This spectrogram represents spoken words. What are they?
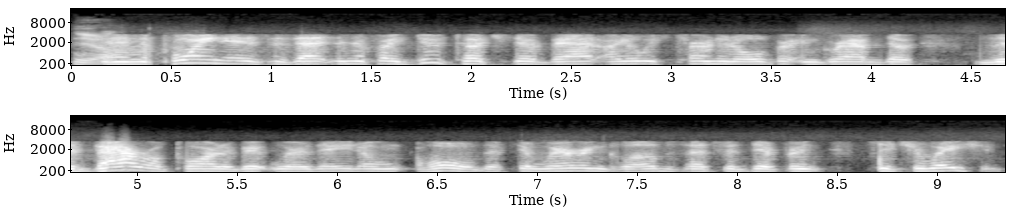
Yeah. And the point is, is that, and if I do touch their bat, I always turn it over and grab the the barrel part of it where they don't hold. If they're wearing gloves, that's a different situation.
